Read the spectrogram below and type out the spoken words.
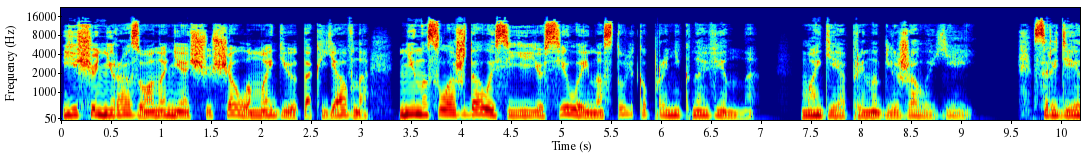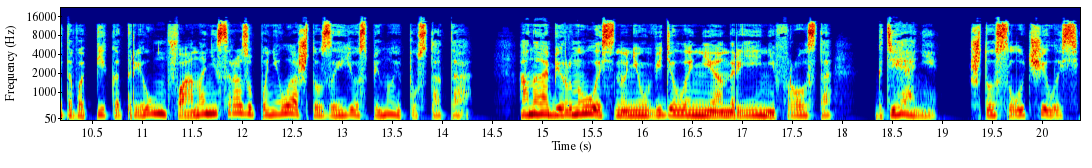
Еще ни разу она не ощущала магию так явно, не наслаждалась ее силой настолько проникновенно. Магия принадлежала ей. Среди этого пика триумфа она не сразу поняла, что за ее спиной пустота — она обернулась, но не увидела ни Анри, ни Фроста. Где они? Что случилось?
